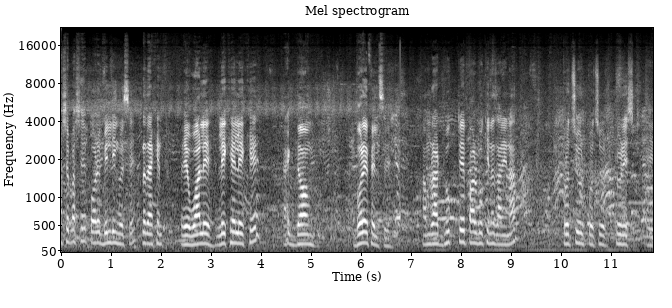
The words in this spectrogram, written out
আশেপাশে পরে বিল্ডিং হয়েছে। দেখেন, এই ওয়ালে লেখে লেখে একদম ভরে ফেলছে। আমরা ঢুকতে পারব কিনা জানি না। প্রচুর প্রচুর টুরিস্ট এই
